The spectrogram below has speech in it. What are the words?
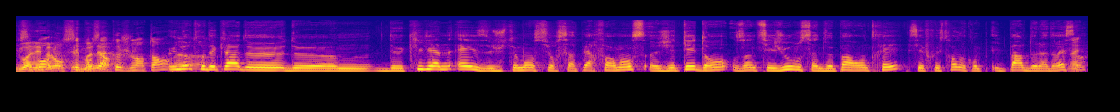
doit les ballons. C'est pour ça que je l'entends. Une autre déclat de, de, de Kylian Hayes, justement, sur sa performance. J'étais dans un de ces jours où ça ne veut pas rentrer. C'est frustrant. Donc, il parle de l'adresse, hein,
